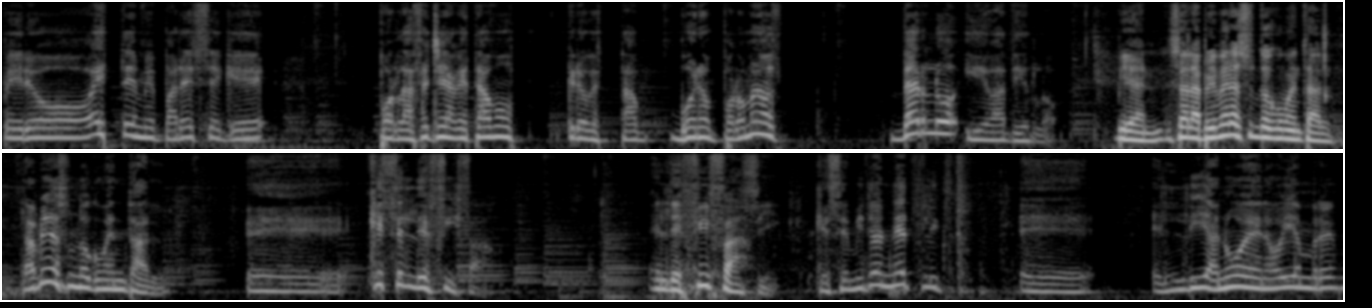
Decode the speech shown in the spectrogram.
pero este me parece que por la fecha en la que estamos, creo que está bueno por lo menos verlo y debatirlo. Bien. O sea, la primera es un documental. La primera es un documental, eh, que es el de FIFA. El de FIFA. Sí, que se emitió en Netflix eh, el día 9 de noviembre.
